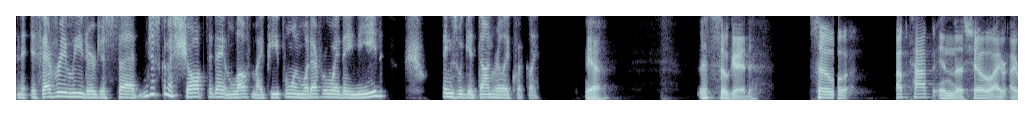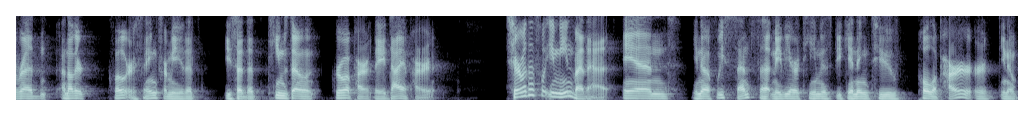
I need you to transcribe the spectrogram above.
And if every leader just said, I'm just going to show up today and love my people in whatever way they need, things would get done really quickly. Yeah. That's so good. So, up top in the show, I, I read another quote or saying from you that you said that teams don't grow apart, they die apart. Share with us what you mean by that. And, you know, if we sense that maybe our team is beginning to pull apart or, you know,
